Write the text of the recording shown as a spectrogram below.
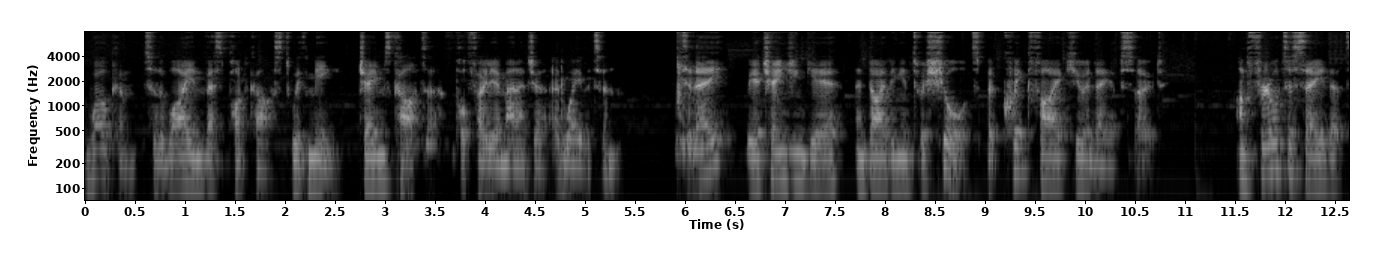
Welcome to the Why Invest podcast with me, James Carter, Portfolio Manager at Waverton. Today, we are changing gear and diving into a short but quick fire Q&A episode. I'm thrilled to say that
